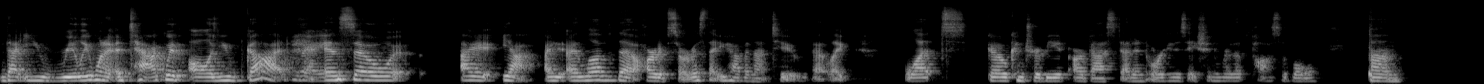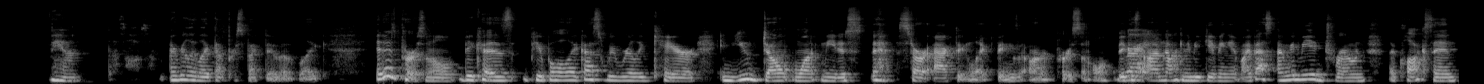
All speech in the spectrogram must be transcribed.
that you really want to attack with all you've got. Right. And so I yeah, I, I love the heart of service that you have in that too. That like let's go contribute our best at an organization where that's possible. Um man, that's awesome. I really like that perspective of like it is personal because people like us, we really care. And you don't want me to st- start acting like things aren't personal because right. I'm not going to be giving it my best. I'm going to be a drone that clocks in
